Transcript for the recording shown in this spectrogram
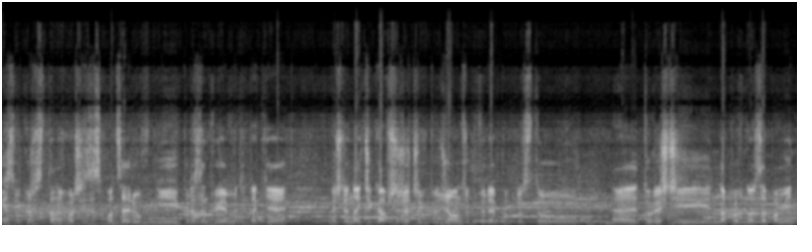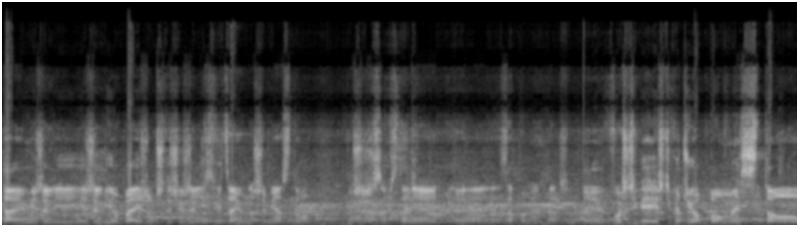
jest wykorzystana właśnie ze spacerów i prezentujemy to takie, myślę, najciekawsze rzeczy w Grudziądzu, które po prostu e, turyści na pewno zapamiętają, jeżeli, jeżeli obejrzą, czy też jeżeli zwiedzają nasze miasto. Myślę, że są w stanie e, zapamiętać. E, właściwie jeśli chodzi o pomysł, to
